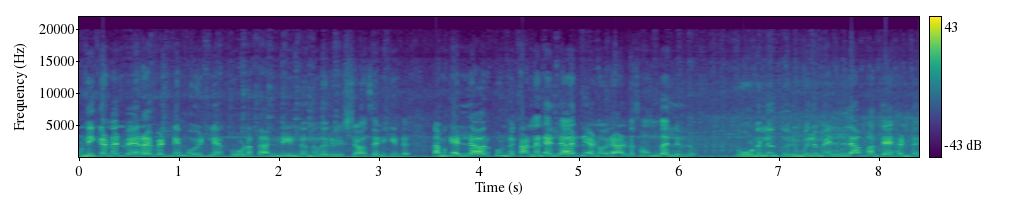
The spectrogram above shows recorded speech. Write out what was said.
ഉണ്ണിക്കണ്ണൻ വേറെ എവിടെയും പോയിട്ടില്ല. കൂടെ തന്നെ ഉണ്ട് എന്നുള്ളൊരു വിശ്വാസം എനിക്കുണ്ട്. നമുക്ക് എല്ലാവർക്കും ഉണ്ട്. കണ്ണൻ എല്ലാവരുടെയാണ്? ഒരാളുടെ സ്വന്തം അല്ലല്ലോ തൂണിലും തുരുമ്പിലും എല്ലാം അദ്ദേഹം ഉണ്ട്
